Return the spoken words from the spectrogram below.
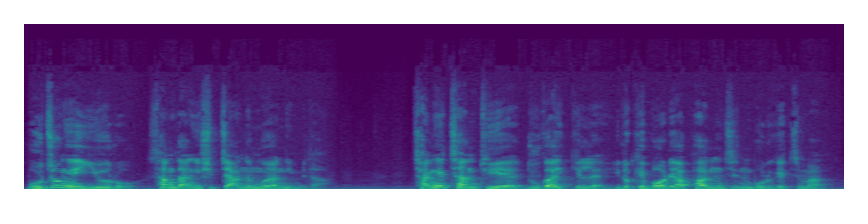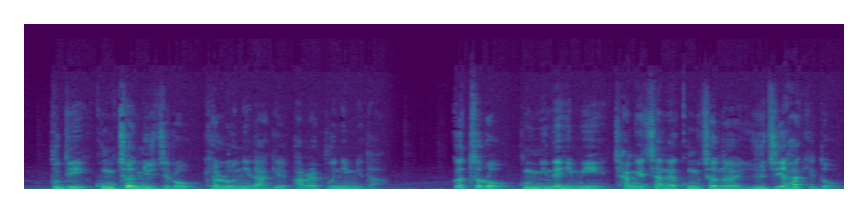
모종의 이유로 상당히 쉽지 않은 모양입니다. 장해찬 뒤에 누가 있길래 이렇게 머리 아파하는지는 모르겠지만 부디 공천 유지로 결론이 나길 바랄 뿐입니다. 끝으로 국민의힘이 장해찬의 공천을 유지하기도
